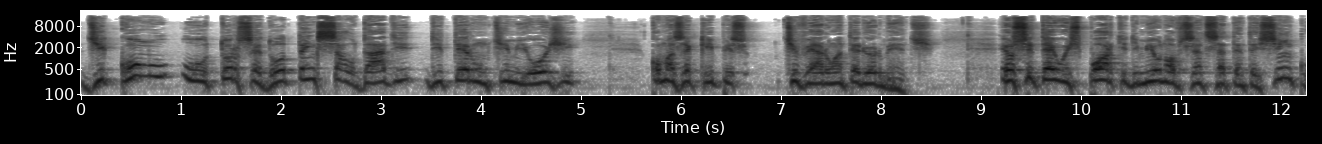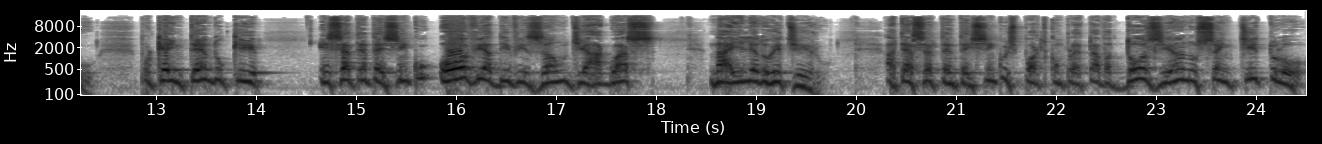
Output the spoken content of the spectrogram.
de como o torcedor tem saudade de ter um time hoje como as equipes tiveram anteriormente. Eu citei o esporte de 1975 porque entendo que em 75, houve a divisão de águas na Ilha do Retiro. Até 75, o esporte completava 12 anos sem título.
